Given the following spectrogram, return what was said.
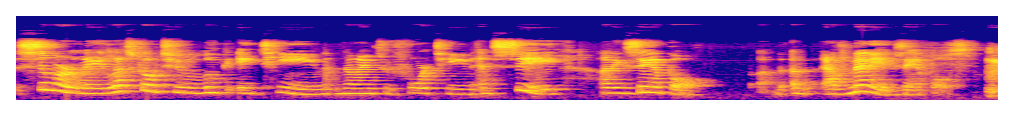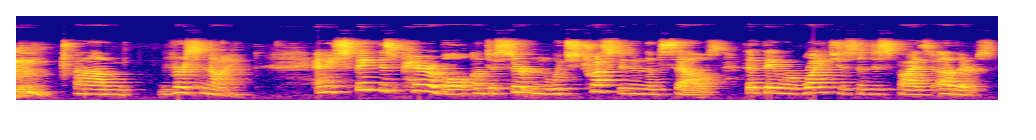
similarly, let's go to Luke 18, 9 through 14, and see an example uh, of many examples. um, verse 9. And he spake this parable unto certain which trusted in themselves that they were righteous and despised others.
